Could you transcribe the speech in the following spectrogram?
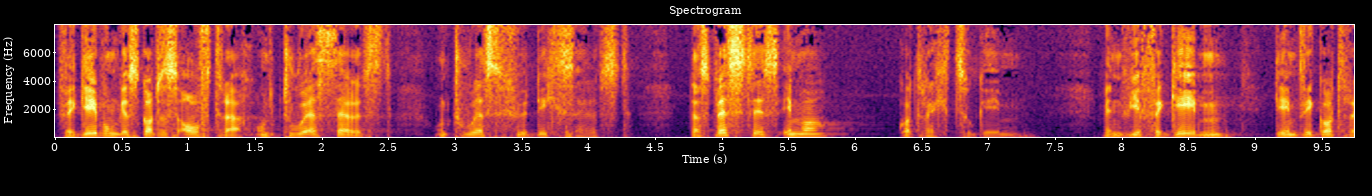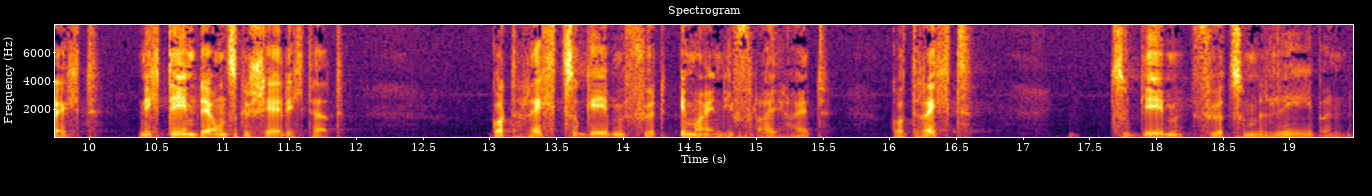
Vergebung ist Gottes Auftrag und tu es selbst und tu es für dich selbst. Das Beste ist immer, Gott Recht zu geben. Wenn wir vergeben, geben wir Gott Recht, nicht dem, der uns geschädigt hat. Gott Recht zu geben führt immer in die Freiheit. Gott Recht zu geben führt zum Leben.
